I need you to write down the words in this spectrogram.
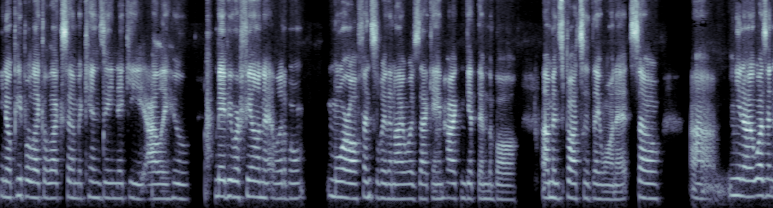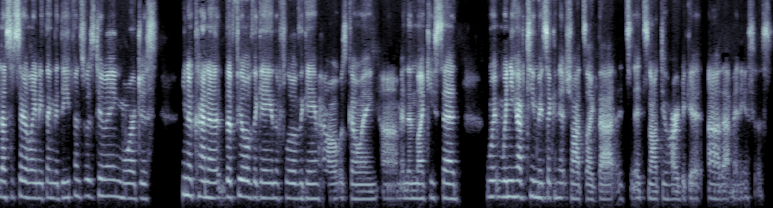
you know, people like Aleksa, Mackenzie, Nikki, Ali, who maybe were feeling it a little more offensively than I was that game, how I can get them the ball um, in spots that they want it. So, um, you know, it wasn't necessarily anything the defense was doing, more just, you know, kind of the feel of the game, the flow of the game, how it was going. Um, and then, like you said, when, when you have teammates that can hit shots like that, it's it's not too hard to get uh, that many assists.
